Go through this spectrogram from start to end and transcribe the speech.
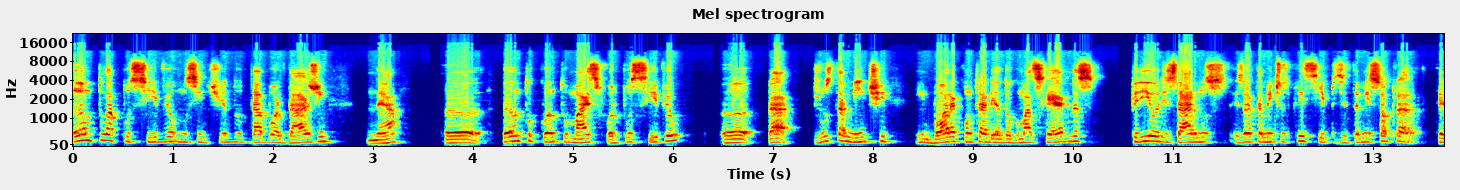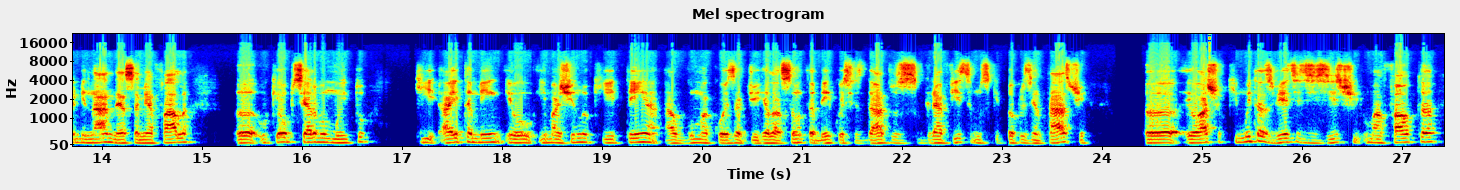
ampla possível no sentido da abordagem, né, uh, tanto quanto mais for possível, uh, para justamente, embora contrariando algumas regras, priorizarmos exatamente os princípios. E também, só para terminar nessa minha fala, uh, o que eu observo muito, que aí também eu imagino que tenha alguma coisa de relação também com esses dados gravíssimos que tu apresentaste, eu acho que muitas vezes existe uma falta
